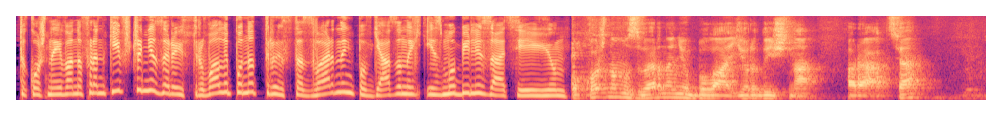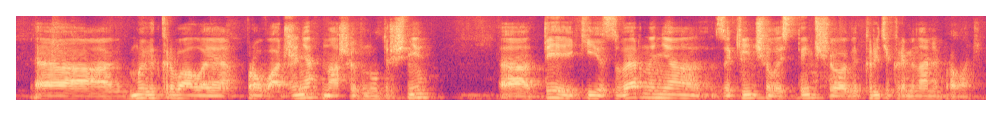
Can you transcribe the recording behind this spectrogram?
Також на Івано-Франківщині зареєстрували понад 300 звернень, пов'язаних із мобілізацією. По кожному зверненню була юридична реакція. Е, Ми відкривали провадження, наші внутрішні. Е, Деякі звернення закінчились тим, що відкриті кримінальні провадження.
